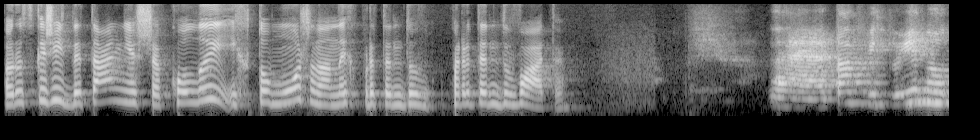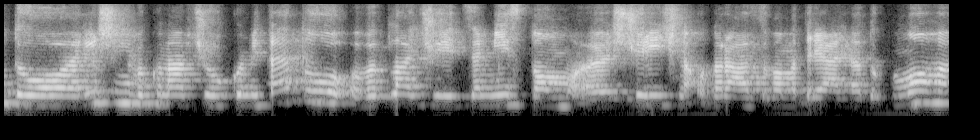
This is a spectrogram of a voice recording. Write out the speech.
Розкажіть детальніше, коли і хто може на них претенду- претендувати. Е, Так, відповідно до рішення виконавчого комітету виплачується містом е, щорічна одноразова матеріальна допомога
